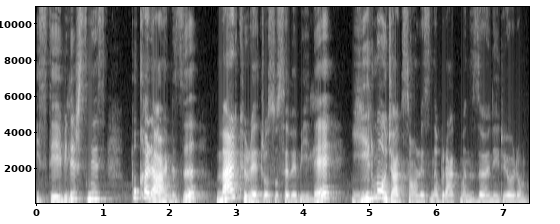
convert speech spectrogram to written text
isteyebilirsiniz. Bu kararınızı Merkür Retrosu sebebiyle 20 Ocak sonrasına bırakmanızı öneriyorum.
